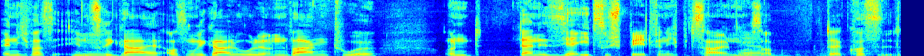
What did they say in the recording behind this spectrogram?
wenn ich was ins mhm. Regal, aus dem Regal hole und einen Wagen tue. Und dann ist es ja eh zu spät, wenn ich bezahlen muss. Ja. Ob, der kostet,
